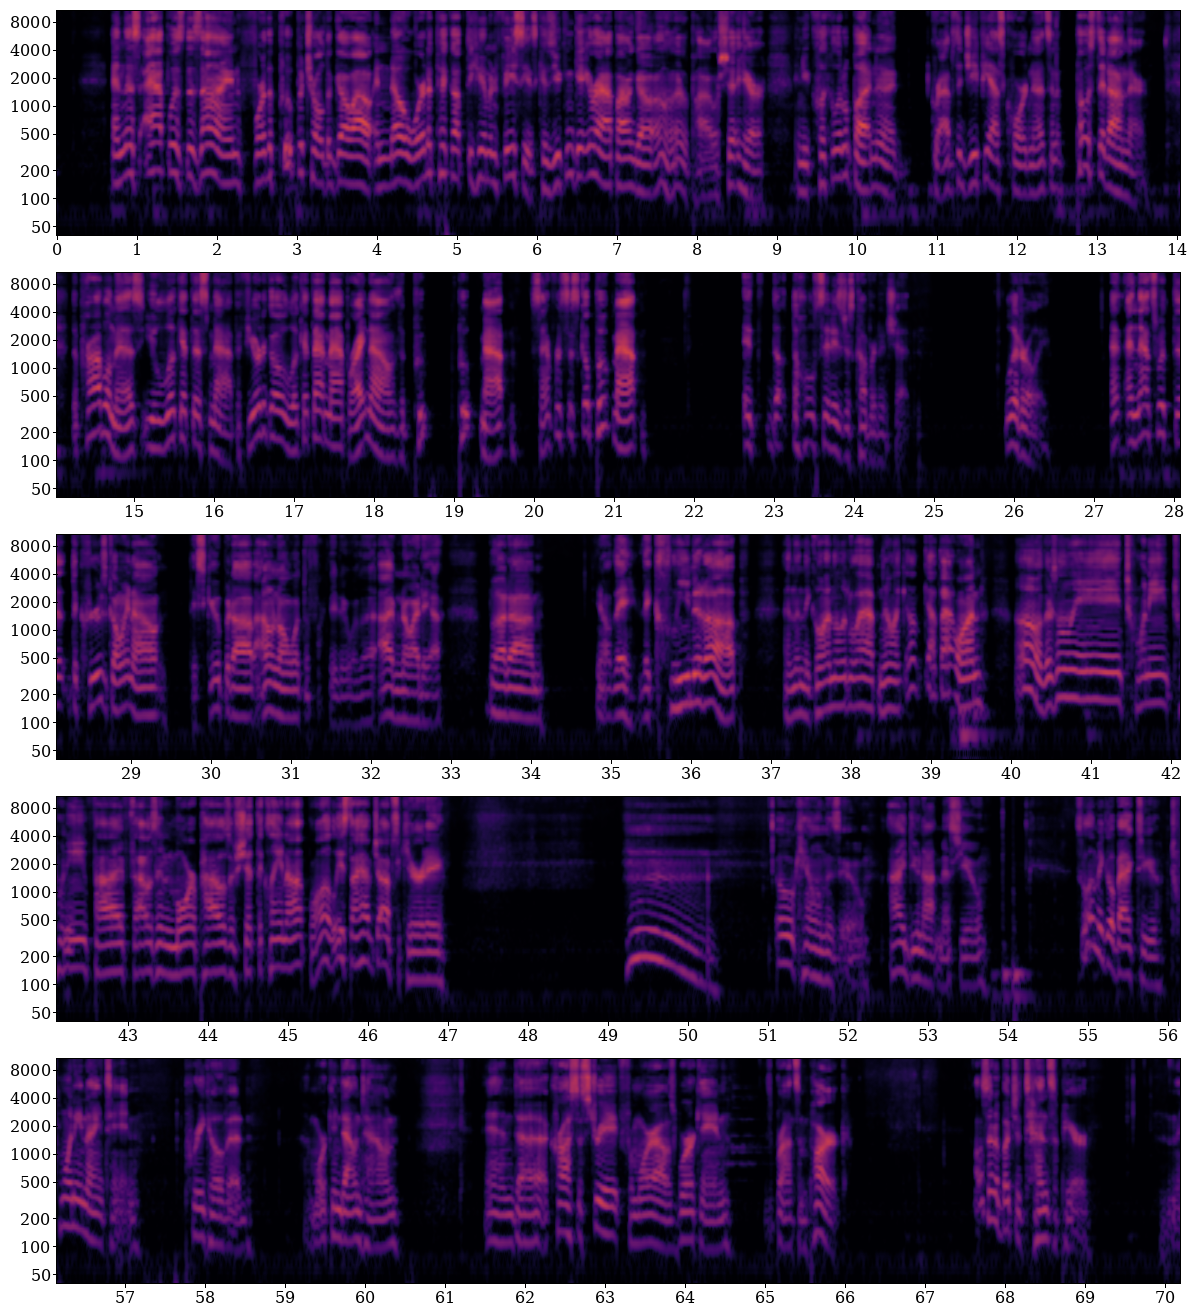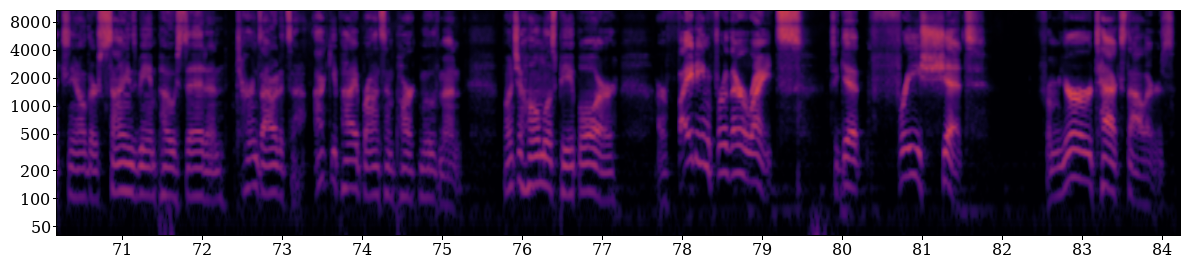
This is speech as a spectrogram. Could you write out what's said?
And this app was designed for the poop patrol to go out and know where to pick up the human feces. Because you can get your app out and go, oh, there's a pile of shit here. And you click a little button and it grabs the GPS coordinates and it posts it on there. The problem is, you look at this map. If you were to go look at that map right now, the poop poop map, San Francisco poop map, it the, the whole city is just covered in shit. Literally. And and that's what the the crew's going out. They scoop it up. I don't know what the fuck they do with it. I have no idea. But um, you know, they they clean it up and then they go on the little app and they're like, "Oh, got that one." Oh, there's only 20, 25,000 more piles of shit to clean up. Well, at least I have job security. Hmm. Oh, Kalamazoo, I do not miss you. So let me go back to 2019, pre COVID. I'm working downtown, and uh, across the street from where I was working is Bronson Park. All of a sudden, a bunch of tents appear Next you know, there's signs being posted, and turns out it's a Occupy Bronson Park movement A bunch of homeless people are are fighting for their rights to get free shit from your tax dollars.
